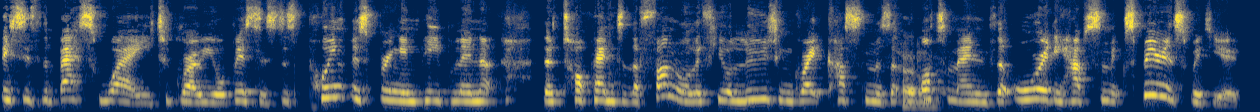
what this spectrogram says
this is the best way to grow your business. There's pointless bringing people in at the top end of the funnel if you're losing great customers at totally. the bottom end that already have some experience with you.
